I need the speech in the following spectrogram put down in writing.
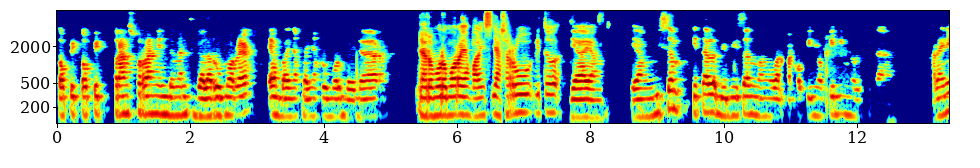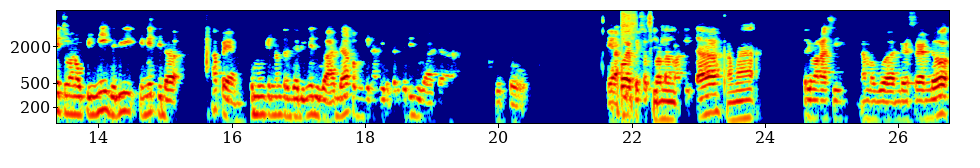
topik-topik transferan yang dengan segala rumornya yang banyak-banyak rumor beredar. Ya rumor-rumor yang paling yang seru gitu. ya yang yang bisa kita lebih bisa mengeluarkan opini-opini menurut kita. Karena ini cuma opini jadi ini tidak apa ya kemungkinan terjadinya juga ada kemungkinan tidak terjadi juga ada. Gitu. Ya itu episode Sini. pertama kita. Pertama, terima kasih nama gua Andres Rendo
